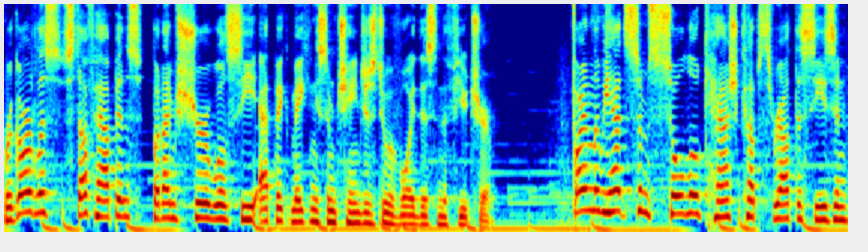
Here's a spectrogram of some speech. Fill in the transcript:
Regardless, stuff happens, but I'm sure we'll see Epic making some changes to avoid this in the future. Finally, we had some solo cash cups throughout the season,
